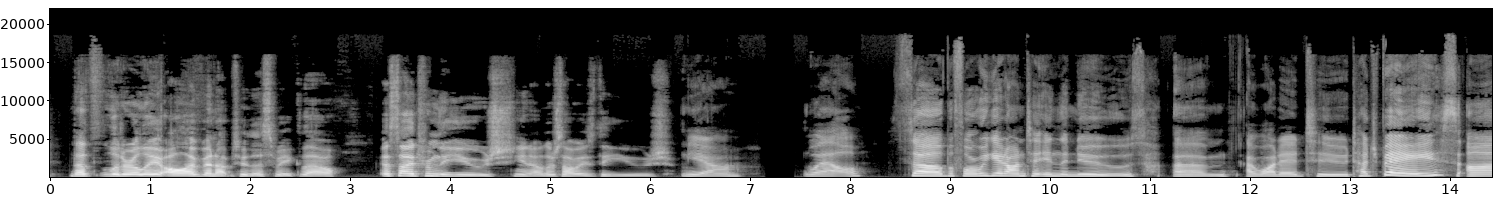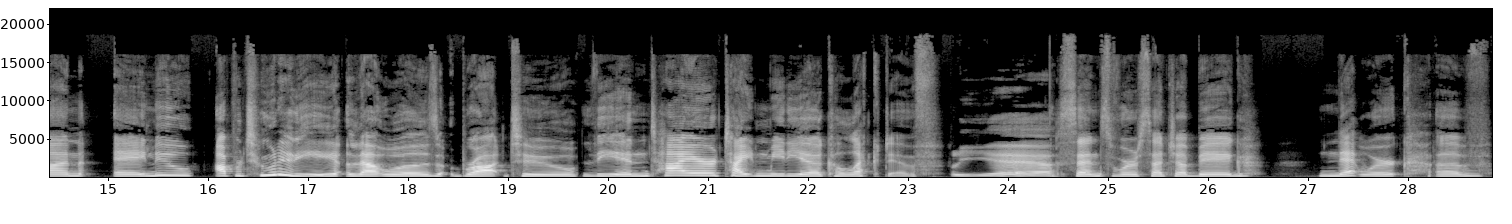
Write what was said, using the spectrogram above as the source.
That's literally all I've been up to this week though. Aside from the huge, you know, there's always the huge. yeah. Well, so before we get on to in the news, um, I wanted to touch base on a new opportunity that was brought to the entire Titan Media collective. Yeah. Since we're such a big network of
